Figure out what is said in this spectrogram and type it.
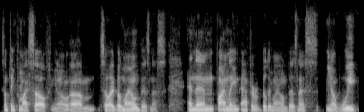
something for myself. You know, um, so I built my own business, and then finally after building my own business, you know, week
